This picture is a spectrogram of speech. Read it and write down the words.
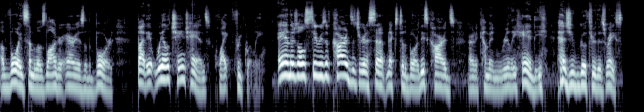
avoid some of those longer areas of the board, but it will change hands quite frequently. And there's a whole series of cards that you're going to set up next to the board. These cards are to come in really handy as you go through this race.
